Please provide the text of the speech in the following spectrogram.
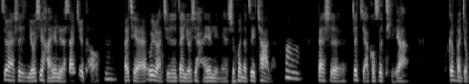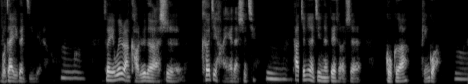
虽然是游戏行业里的三巨头，嗯，而且微软其实在游戏行业里面是混得最差的，嗯，但是这几家公司的体量根本就不在一个级别，嗯。所以微软考虑的是科技行业的事情，嗯，它真正的竞争对手是谷歌、苹果，嗯，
